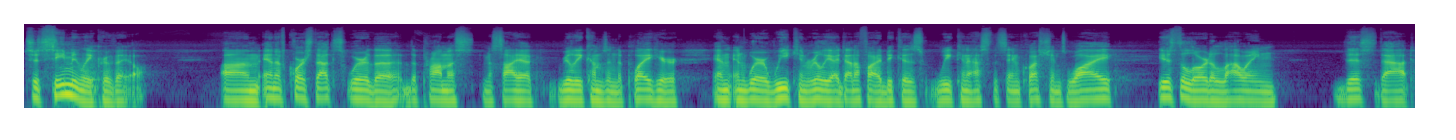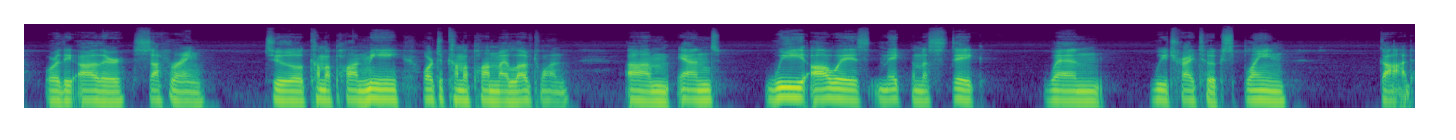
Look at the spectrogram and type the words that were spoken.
to seemingly prevail. Um, and of course, that's where the the promised Messiah really comes into play here, and and where we can really identify because we can ask the same questions: Why is the Lord allowing this, that, or the other suffering to come upon me or to come upon my loved one? Um, and we always make the mistake when we try to explain God.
